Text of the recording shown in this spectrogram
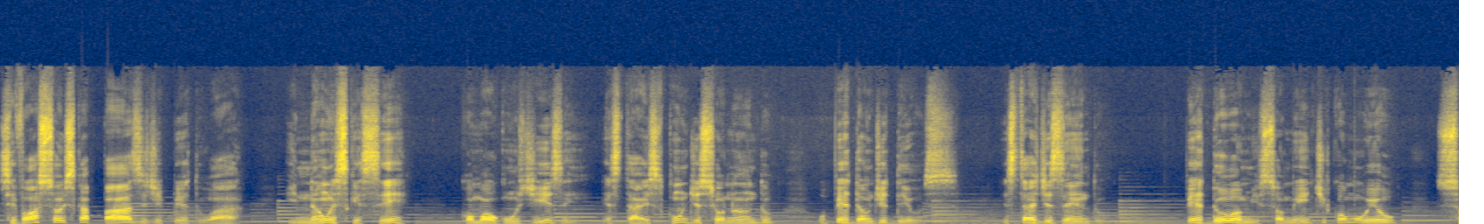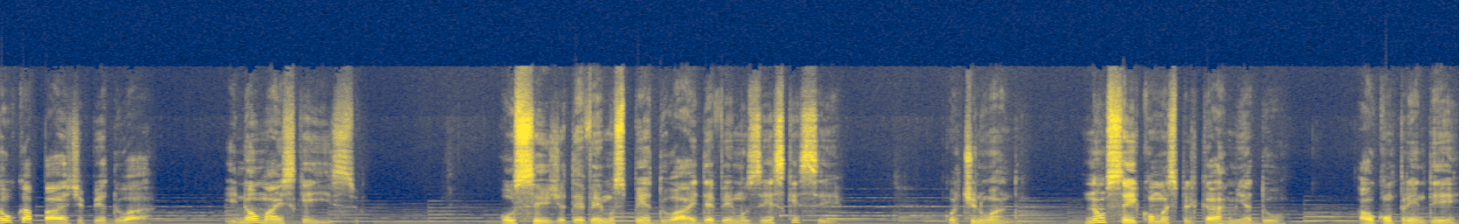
Se vós sois capazes de perdoar e não esquecer, como alguns dizem, estáis condicionando o perdão de Deus. Estais dizendo: Perdoa-me somente como eu sou capaz de perdoar, e não mais que isso. Ou seja, devemos perdoar e devemos esquecer. Continuando, não sei como explicar minha dor ao compreender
